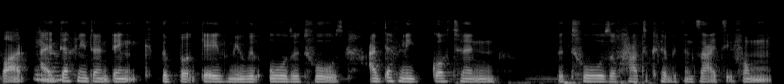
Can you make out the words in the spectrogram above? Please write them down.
But yeah. i definitely don't think the book gave me with all the tools. I've definitely gotten the tools of how to cope with anxiety from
